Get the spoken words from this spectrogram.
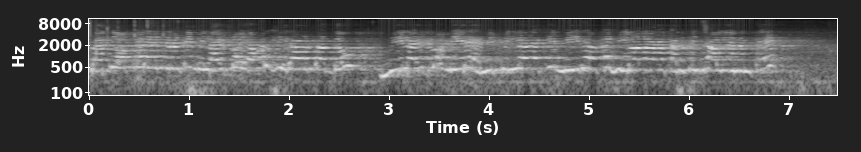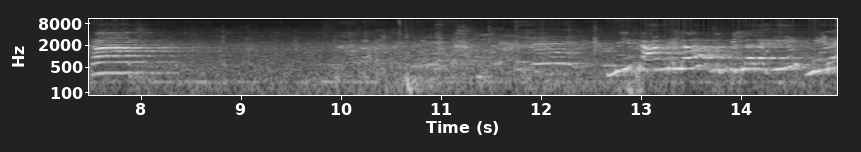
ప్రతి ఒక్కరు ఏంటంటే మీ లైఫ్లో ఎవరు హీరో ఉండొద్దు మీ లైఫ్లో మీరే మీ పిల్లలకి మీరే ఒక హీరో లాగా కనిపించాలి అని అంటే ఆ, మీ ఫ్యామిలీలో మీ పిల్లలకి మీరే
